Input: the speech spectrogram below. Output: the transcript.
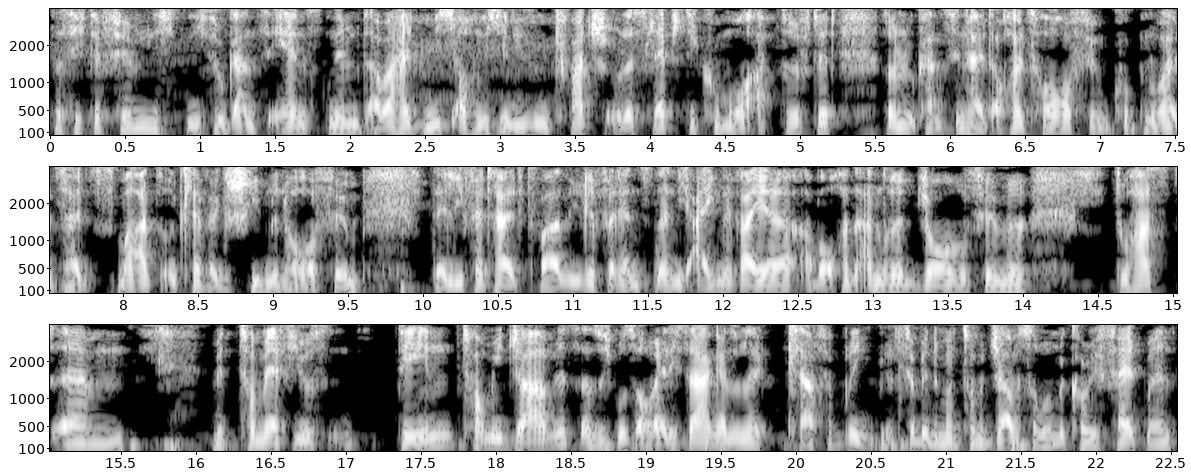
dass sich der Film nicht, nicht so ganz ernst nimmt, aber halt nicht, auch nicht in diesen Quatsch oder Slapstick-Humor abdriftet, sondern du kannst ihn halt auch als Horrorfilm gucken, nur als halt smart und clever geschriebenen Horrorfilm. Der liefert halt quasi Referenzen an die eigene Reihe, aber auch an andere Genrefilme. Du hast ähm, mit Tom Matthews den Tommy Jarvis, also ich muss auch ehrlich sagen, also klar verbindet man Tommy Jarvis auch mit Corey Feldman,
